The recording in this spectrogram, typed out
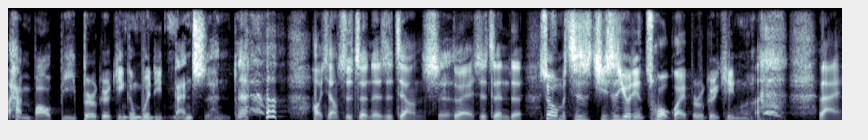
汉堡比 Burger King 跟 Wendy 难吃很多，好像是。真的是这样子，是对，是真的。所以，我们其实其实有点错怪 Burger King 了。来，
